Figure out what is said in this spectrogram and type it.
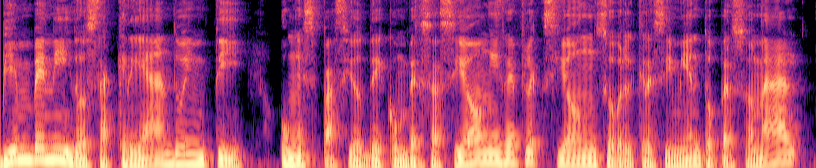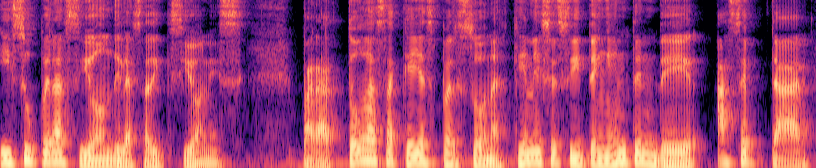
Bienvenidos a Creando en ti, un espacio de conversación y reflexión sobre el crecimiento personal y superación de las adicciones, para todas aquellas personas que necesiten entender, aceptar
